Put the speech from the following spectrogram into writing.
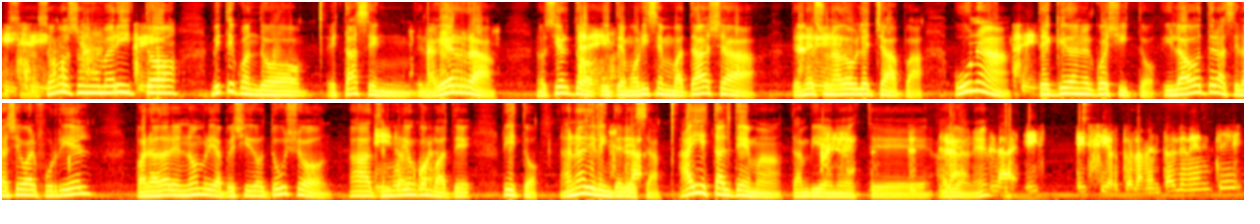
O sea, somos un numerito. ¿Viste cuando estás en, en la guerra? ¿no es cierto? Y te morís en batalla, tenés una doble chapa. Una te queda en el cuellito y la otra se la lleva al furriel para dar el nombre y apellido tuyo. Ah, se murió en combate. Listo. A nadie le interesa. Ahí está el tema también, este, Adrián, ¿eh? Es, cierto, lamentablemente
